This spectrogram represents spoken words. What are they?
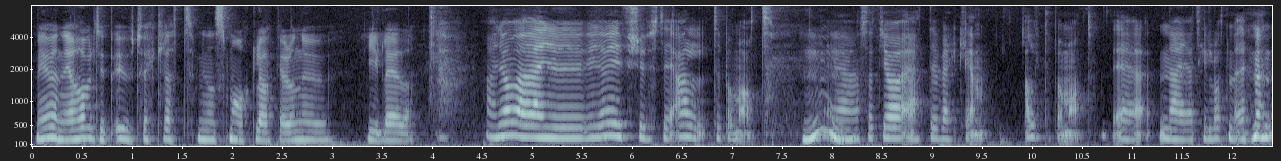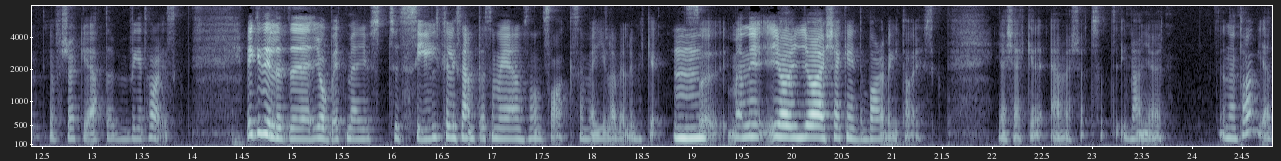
Men jag vet inte, jag har väl typ utvecklat mina smaklökar och nu gillar jag det. Ja, jag är ju jag är ju förtjust i all typ av mat. Mm. Eh, Så att jag äter verkligen all typ av mat eh, när jag tillåter mig. Men jag försöker äta vegetariskt. Vilket är lite jobbigt med just sill till exempel som är en sån sak som jag gillar väldigt mycket. Mm. Så, men jag, jag käkar inte bara vegetariskt. Jag käkar även kött så att ibland gör jag ett undantag. Jag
